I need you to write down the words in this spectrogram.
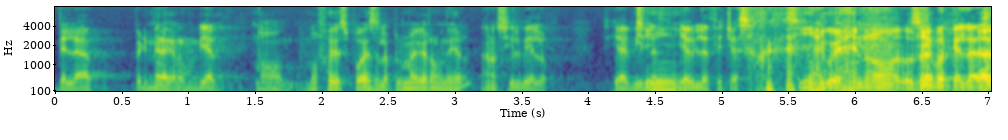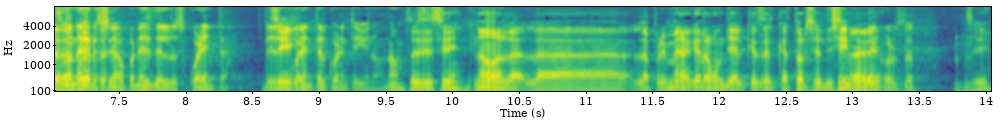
de la Primera Guerra Mundial. No, ¿no fue después de la Primera Guerra Mundial? Ah, no, sí, olvídalo. Sí, ya, vi Sí. las, ya vi las fechas. Sí, güey, no, o sea, sí, porque la, la la- Segunda Guerra Sino-Japonesa es de los 40. Desde Sí. el 40 al 41, ¿no? Sí, sí, sí. No, la, la, la Primera Guerra Mundial, que es del 14 al Sí, 19. de acuerdo. Sí.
